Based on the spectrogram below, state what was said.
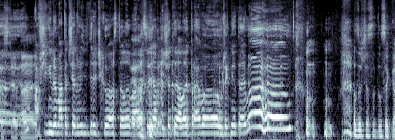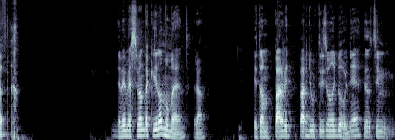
prostě, to je, A všichni, kdo máte červený tričko a jste leváci a píšete ale pravou, řekněte wow. a začne se to sekat. Nevím, jestli mám takovýhle moment, teda. je tam pár, vět, pár dílů, který se mi líbil hodně, ten s tím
